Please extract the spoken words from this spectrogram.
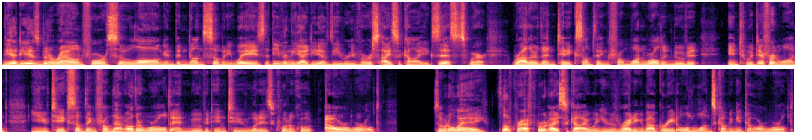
The idea has been around for so long and been done so many ways that even the idea of the reverse isekai exists, where rather than take something from one world and move it into a different one, you take something from that other world and move it into what is quote unquote our world. So in a way, Lovecraft wrote Isekai when he was writing about great old ones coming into our world.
